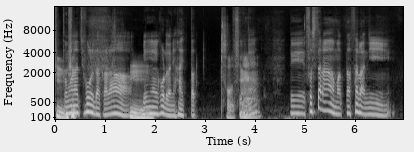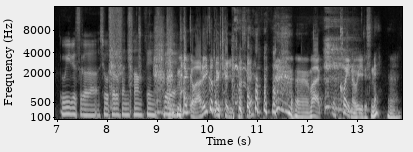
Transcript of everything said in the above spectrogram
友達フォルダからうん恋愛フォルダに入った。そうですね。で、そしたらまたさらにウイルスが翔太郎さんに感染して、なんか悪いことみたいに言ってますね。うん、まあ、恋のウイルスね。うん。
